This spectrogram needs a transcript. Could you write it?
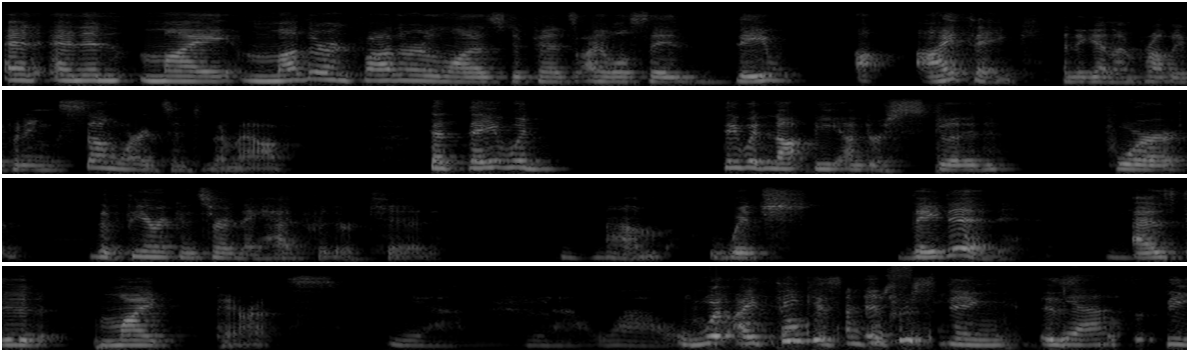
And and in my mother and father-in-law's defense, I will say they I think, and again I'm probably putting some words into their mouth, that they would they would not be understood for the fear and concern they had for their kid, mm-hmm. um, which they did, yeah. as did my parents. Yeah. Yeah, wow. What I think is interesting is yeah. the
